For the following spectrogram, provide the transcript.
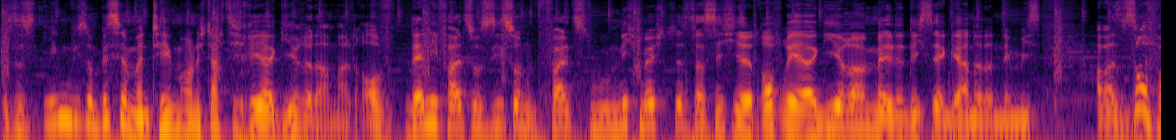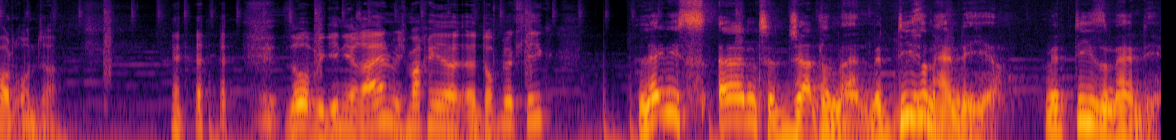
Das ist irgendwie so ein bisschen mein Thema und ich dachte, ich reagiere da mal drauf. Danny, falls du siehst und falls du nicht möchtest, dass ich hier drauf reagiere, melde dich sehr gerne, dann nehme ich es aber sofort runter. so, wir gehen hier rein. Ich mache hier äh, Doppelklick. Ladies and Gentlemen, mit diesem Handy hier mit diesem Handy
